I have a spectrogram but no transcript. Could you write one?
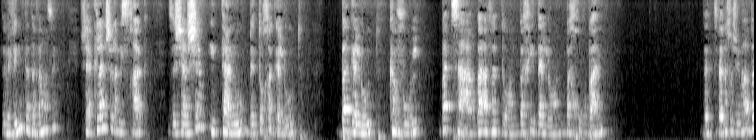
אתם מבינים את הדבר הזה? שהכלל של המשחק זה שהשם איתנו בתוך הגלות, בגלות, כבול, בצער, באבדון, בחידלון, בחורבן. ואנחנו חושבים, אבא,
